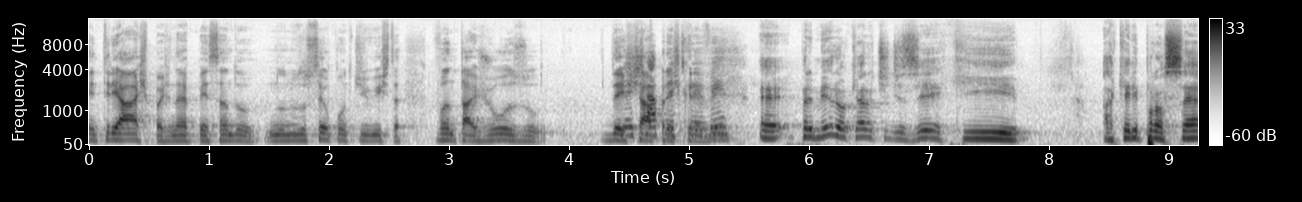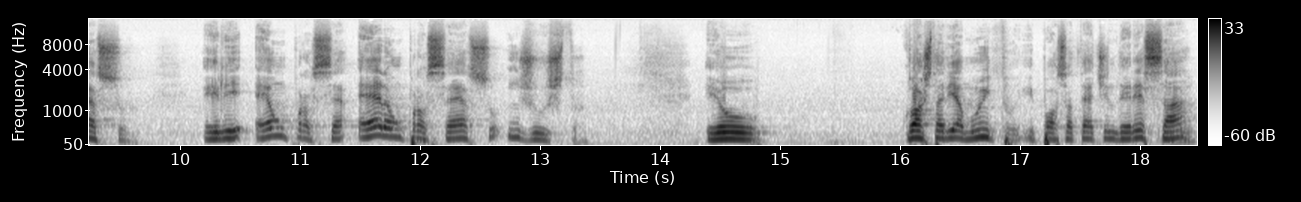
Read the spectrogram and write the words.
entre aspas, né, pensando no, no seu ponto de vista, vantajoso deixar, deixar prescrever? É, primeiro eu quero te dizer que aquele processo ele é um processo, era um processo injusto. Eu gostaria muito, e posso até te endereçar,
